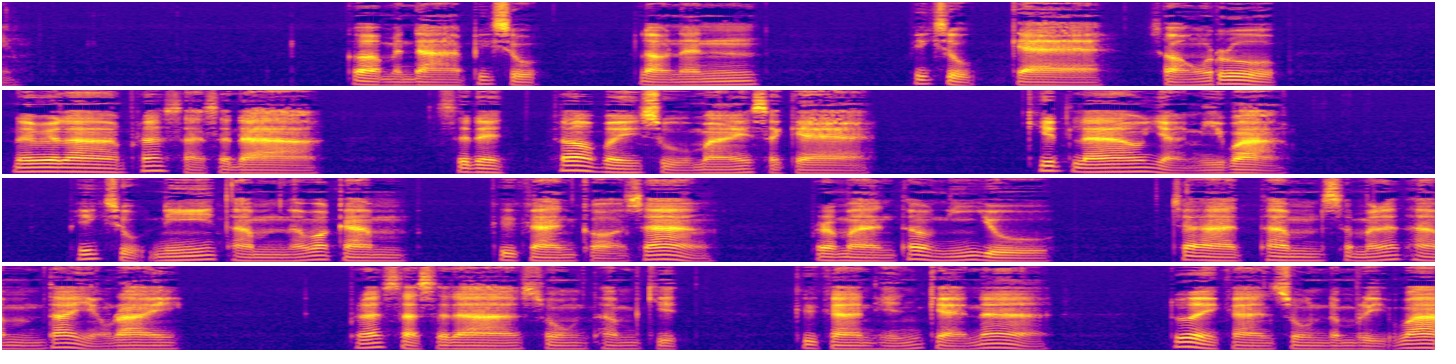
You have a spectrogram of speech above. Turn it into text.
ง ก็บรรดาภิกษุเหล่านั้น ภิกษุแก่สองรูป ในเวลาพระศาสดา เสด็จเข้าไปสู่ไม้สแก คิดแล้วอย่างนี้ว่า ภิกษุนี้ทำนวกรรมคือการก่อสร้างประมาณเท่านี้อยู่ จะอาจทำสมณธรรมได้อย่างไร พระศาสดาทรงทำกิจ คือการเห็นแก่หน้า ด้วยการทรงดำริว่า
